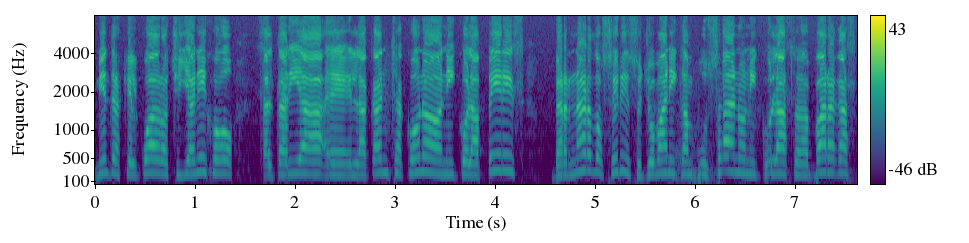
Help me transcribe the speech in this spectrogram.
Mientras que el cuadro chillanejo saltaría eh, en la cancha con ah, Nicolás Pérez, Bernardo Cerezo, Giovanni Campuzano, Nicolás Vargas,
